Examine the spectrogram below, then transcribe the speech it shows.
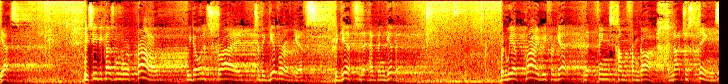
Yes. You see, because when we're proud, we don't ascribe to the giver of gifts the gifts that have been given. When we have pride, we forget that things come from God. And not just things,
